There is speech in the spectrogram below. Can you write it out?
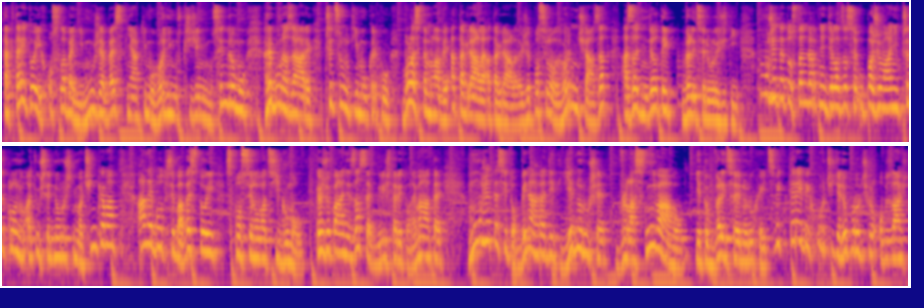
tak tady to jejich oslabení může vést k nějakému hornímu skříženímu syndromu, hrbu na zádech, předsunutýmu krku, bolestem hlavy a tak dále a tak dále. Takže posilovat horní část zad a zadní delty velice důležitý. Můžete to standardně dělat zase upažování předklonu, ať už s jednoručníma činkama, anebo třeba ve stoji s posilovací gumou. Každopádně zase, když tady to nemáte, můžete si to vynahradit jednoduše vlastní váhou. Je to velice jednoduchý cvik, který bych určitě doporučil obzvlášť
